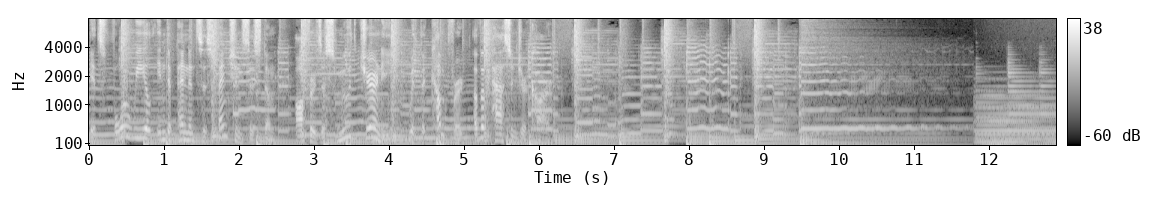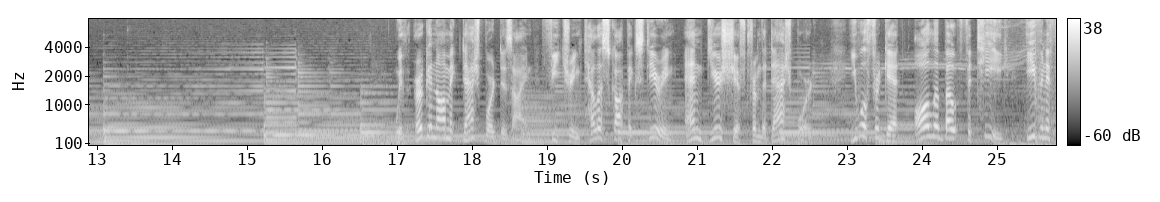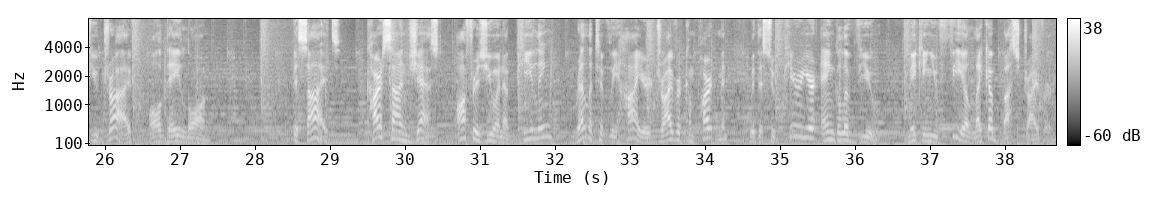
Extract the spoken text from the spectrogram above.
its four-wheel independent suspension system offers a smooth journey with the comfort of a passenger car. With ergonomic dashboard design featuring telescopic steering and gear shift from the dashboard, you will forget all about fatigue even if you drive all day long. Besides, Karsan Jest offers you an appealing, relatively higher driver compartment with a superior angle of view, making you feel like a bus driver.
